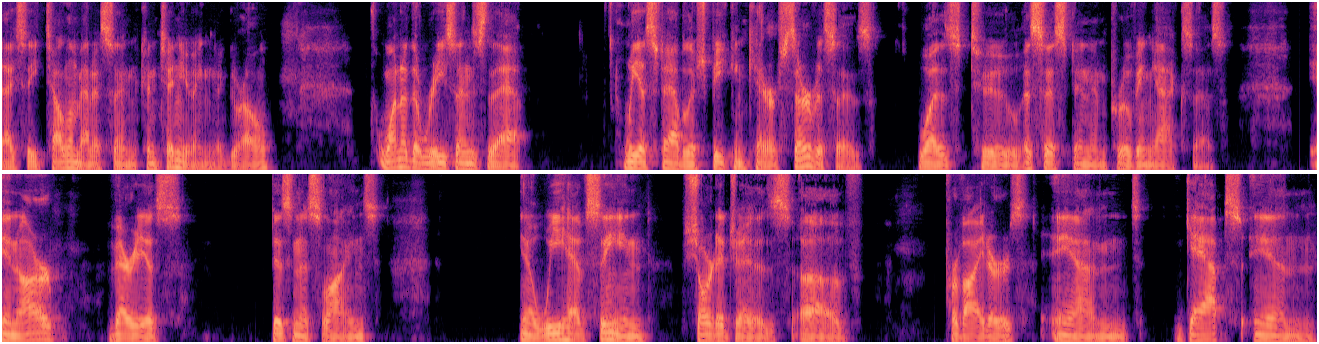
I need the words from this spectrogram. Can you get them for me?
I see telemedicine continuing to grow. One of the reasons that we established Beacon Care Services was to assist in improving access. In our various business lines, you know, we have seen shortages of providers and gaps in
